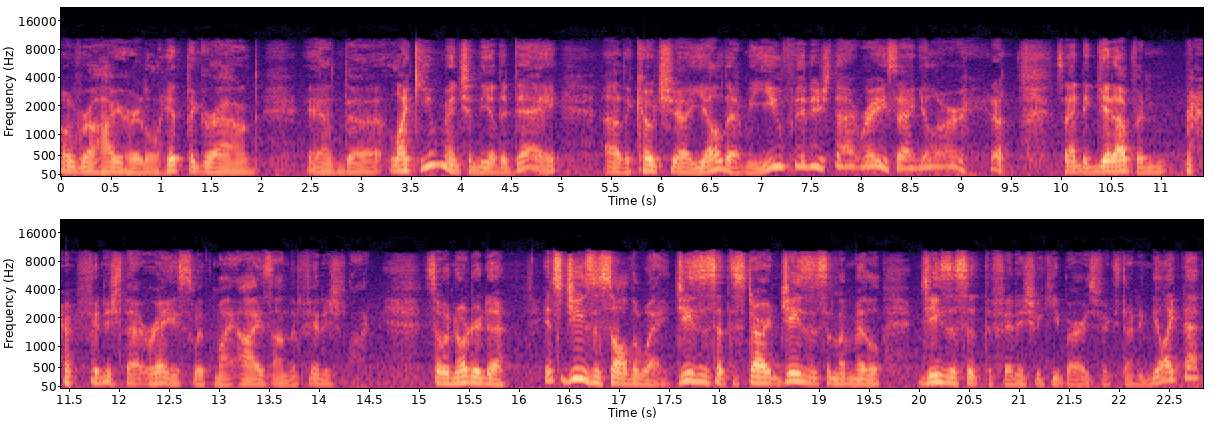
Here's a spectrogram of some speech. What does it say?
over a high hurdle, hit the ground, and uh, like you mentioned the other day, uh, the coach uh, yelled at me, "You finished that race, Aguilar!" You know, so I had to get up and finish that race with my eyes on the finish line. So in order to, it's Jesus all the way. Jesus at the start, Jesus in the middle, Jesus at the finish. We keep our eyes fixed on Him. You like that?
